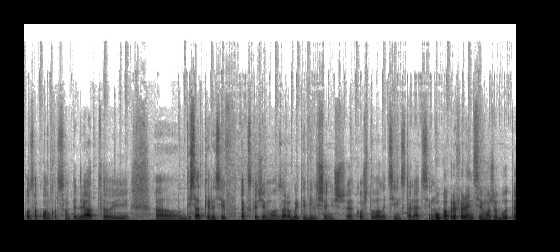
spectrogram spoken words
поза конкурсом підряд і е, в десятки разів, так скажімо, заробити більше, ніж коштували ці інсталяції. Купа преференцій може бути,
